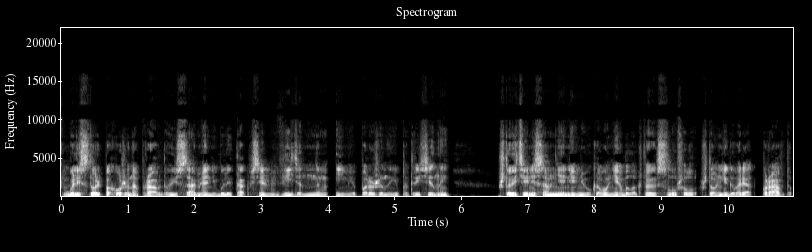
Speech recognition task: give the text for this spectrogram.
были столь похожи на правду, и сами они были так всем виденным ими поражены и потрясены, что и тени сомнения ни у кого не было, кто их слушал, что они говорят правду.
